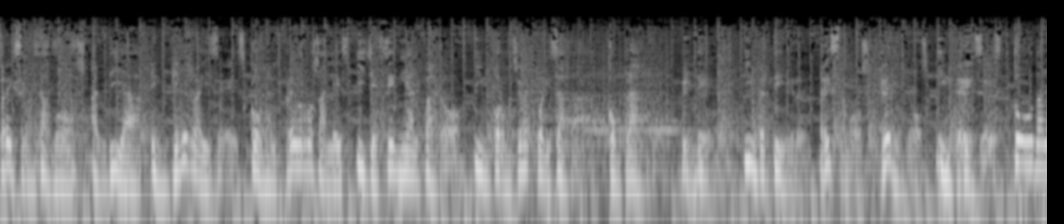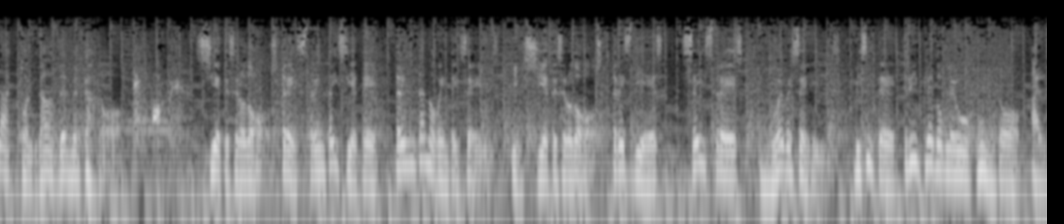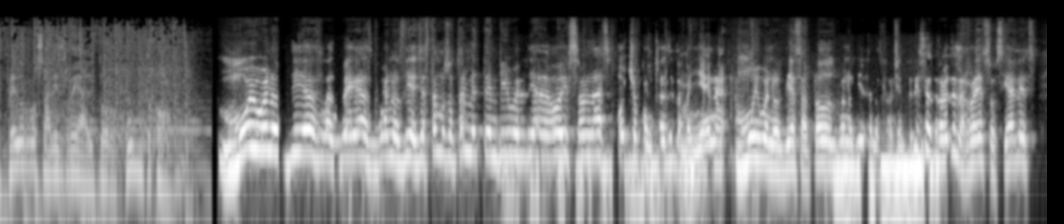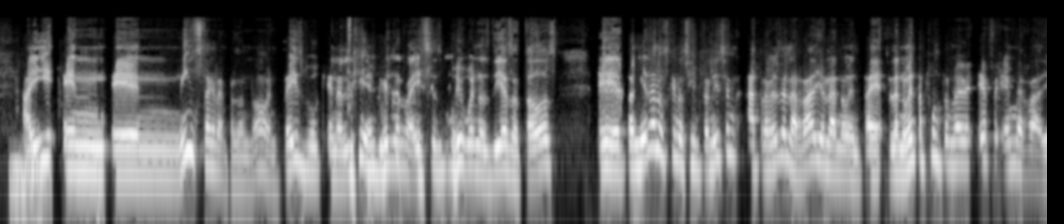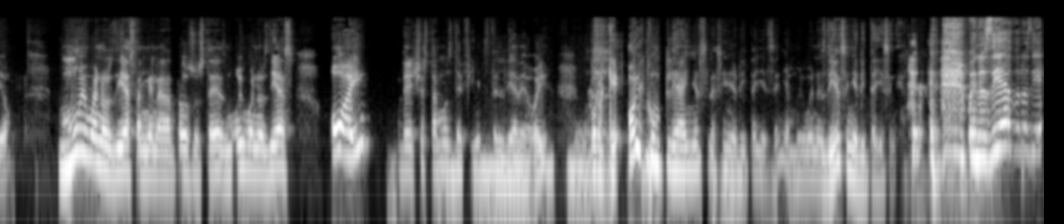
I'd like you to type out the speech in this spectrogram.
Presentamos al día en bienes raíces con Alfredo Rosales y Yesenia Alfaro. Información actualizada. Comprar, vender, invertir, préstamos, créditos, intereses, toda la actualidad del mercado. 702-337-3096 y 702-310-6396. Visite www.alfredorosalesrealtor.com. Muy buenos días, Las Vegas. Buenos días. Ya estamos totalmente en vivo el día de hoy. Son las 8 con 3 de la mañana. Muy buenos días a todos. Buenos días a los que nos sintonizan a través de las redes sociales. Ahí en, en Instagram, perdón, no, en Facebook, en Al Día en Bienes Raíces. Muy buenos días a todos. Eh, también a los que nos sintonizan a través de la radio, la 90.9 la 90 FM Radio. Muy buenos días también a todos ustedes. Muy buenos días. Hoy de hecho, estamos de fiesta el día de hoy, porque hoy cumpleaños la señorita Yesenia. Muy buenos días, señorita Yesenia. buenos días, buenos días.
